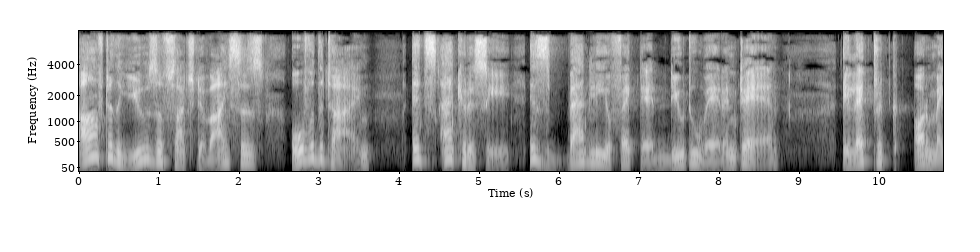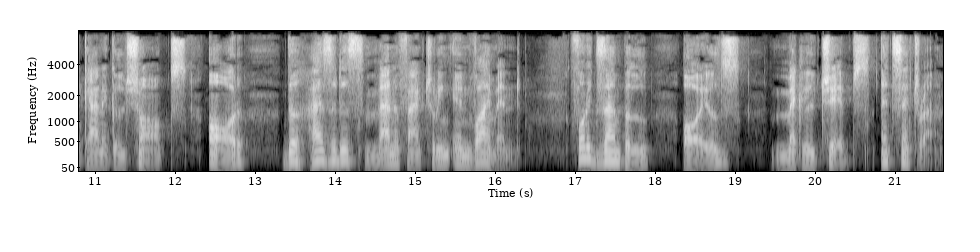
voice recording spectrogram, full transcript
After the use of such devices over the time, its accuracy is badly affected due to wear and tear, electric or mechanical shocks, or the hazardous manufacturing environment. For example, oils, metal chips, etc.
